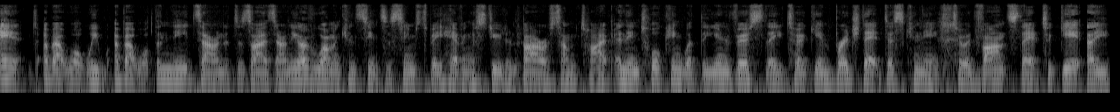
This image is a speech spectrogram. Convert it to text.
and about what we about what the needs are and the desires are. And the overwhelming consensus seems to be having a student bar of some type, and then talking with the university to again bridge that disconnect, to advance that, to get a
